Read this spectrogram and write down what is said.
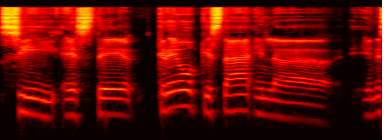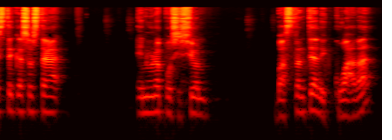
Sí, este, creo que está en la, en este caso está en una posición bastante adecuada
